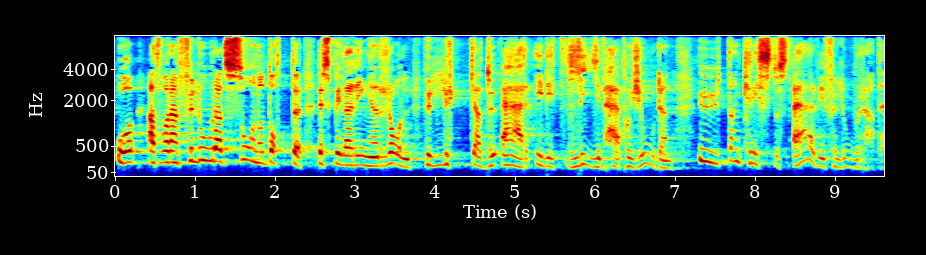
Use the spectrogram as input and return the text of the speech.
Och att vara en förlorad son och dotter, det spelar ingen roll hur lyckad du är i ditt liv här på jorden. Utan Kristus är vi förlorade.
